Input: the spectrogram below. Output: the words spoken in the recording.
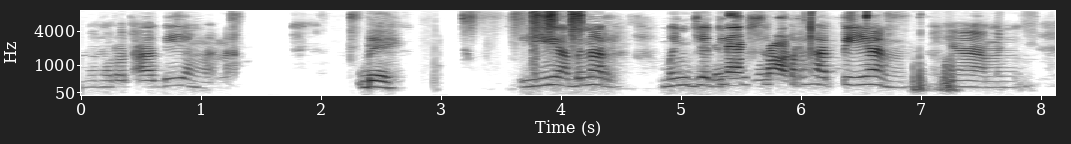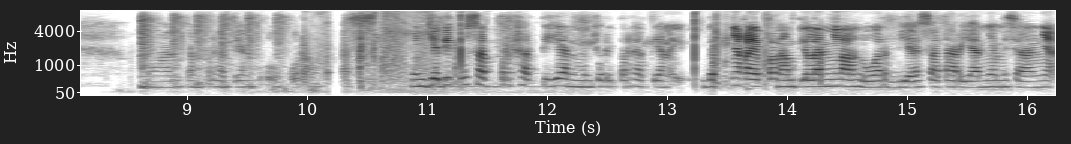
Menurut Aldi yang mana? B. Iya, benar. Menjadi Benar, pusat benar. perhatian. Ya, men- mengalihkan perhatian tuh kurang pas. Menjadi pusat perhatian, mencuri perhatian. Ibaratnya kayak penampilannya lah, luar biasa tariannya misalnya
